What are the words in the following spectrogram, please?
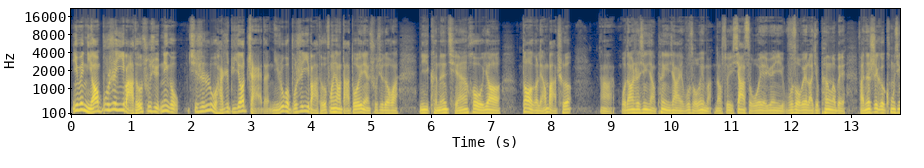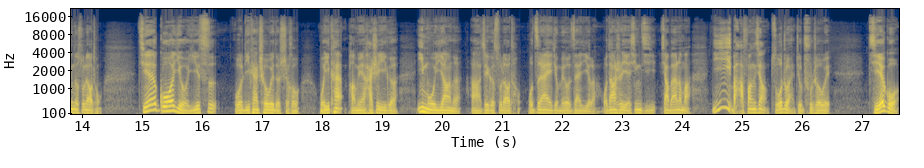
因为你要不是一把头出去，那个其实路还是比较窄的，你如果不是一把头方向打多一点出去的话，你可能前后要倒个两把车。啊，我当时心想碰一下也无所谓嘛，那所以下次我也愿意无所谓了就碰了呗，反正是一个空心的塑料桶。结果有一次我离开车位的时候，我一看旁边还是一个一模一样的啊这个塑料桶，我自然也就没有在意了。我当时也心急，下班了嘛，一把方向左转就出车位，结果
